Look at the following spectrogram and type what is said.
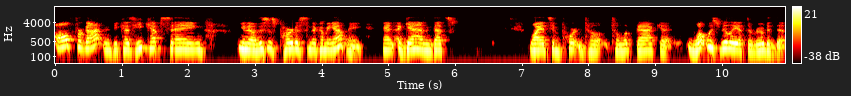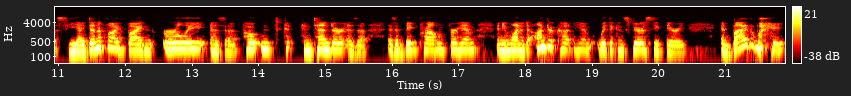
all forgotten because he kept saying, you know, this is partisan, they're coming at me. And again, that's why it's important to, to look back at what was really at the root of this. He identified Biden early as a potent c- contender, as a as a big problem for him, and he wanted to undercut him with a conspiracy theory. And by the way,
